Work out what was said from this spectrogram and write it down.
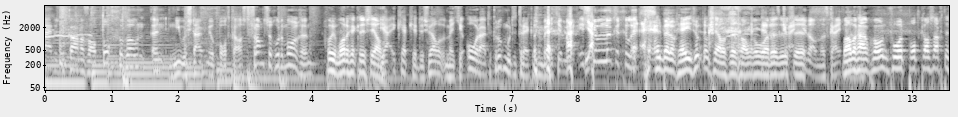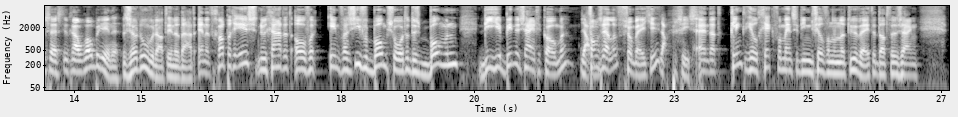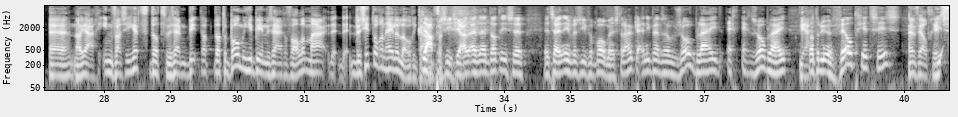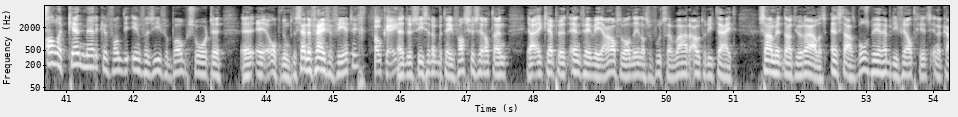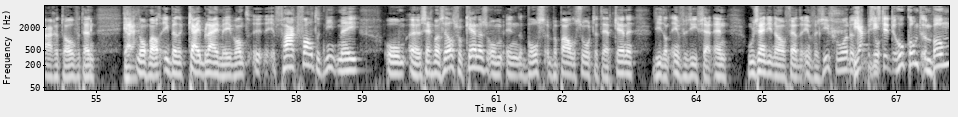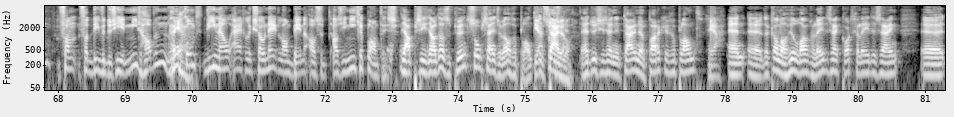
tijdens de carnaval toch gewoon een nieuwe Stuifmeel-podcast. Franse, goedemorgen. Goedemorgen, Christian. Ja, ik heb je dus wel met je oor uit de kroeg moeten trekken, zo'n beetje. Maar het is Ja. gelukkig gelukt. En ik ben ook hees ook nog zelf ervan geworden. dat dus, krijg je eh, dan, dat krijg je maar we dan. gaan gewoon voor podcast 68 gaan we gewoon beginnen. Zo doen we dat inderdaad. En het grappige is, nu gaat het over invasieve boomsoorten. Dus bomen die hier binnen zijn gekomen. Ja. Vanzelf, zo'n beetje. Ja, precies. En dat klinkt heel gek voor mensen die niet veel van de natuur weten. Dat we zijn, eh, nou ja, geïnvaseerd. Dat, we zijn dat, dat de bomen hier binnen zijn gevallen. Maar er zit toch een hele logica Ja, achter. precies. Ja. En, en dat is, eh, het zijn invasieve bomen en struiken. En ik ben zo, zo blij, echt, echt zo blij, Ja. dat er nu een veldgids is. Een Die veldgids. alle kenmerken van die invasieve boomsoorten eh, eh, opnoemt. Er zijn er 45. Oké. Dus die zijn ook meteen vastgezeld. En ja, ik heb het NVWA, oftewel Nederlandse Voedsel- en Warenautoriteit, samen met Naturalis en Staatsbosbeheer hebben die veldgids in elkaar getoverd. En ja, Ja. nogmaals, ik ben er kei blij mee, want vaak valt het niet mee om, eh, zeg maar zelfs voor kennis, om in het bos bepaalde soorten te herkennen die dan invasief zijn. En hoe zijn die nou verder invasief geworden? Ja, precies. Dit, hoe komt een boom van, van die we dus hier niet hadden, hoe Ja. komt die nou eigenlijk zo Nederland binnen als, het, als hij niet geplant is? Ja, precies. Nou, dat is het punt. Soms zijn ze wel geplant Ja, in tuinen. Hè, dus die zijn in tuinen en parken geplant. Ja. En eh, dat kan al heel lang geleden zijn, kort geleden zijn. Eh,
